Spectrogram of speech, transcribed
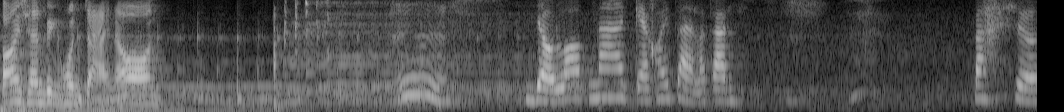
ต้องให้ฉันเป็นคนจ่ายนะออนอืมเดี๋ยวรอบหน้าแกค่อยจ่ายแล้วกันไปะเชอ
